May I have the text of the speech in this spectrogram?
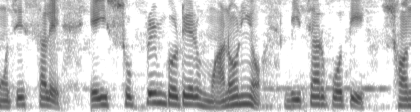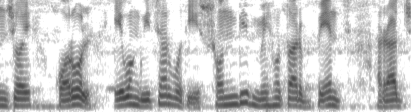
পঁচিশ সালে এই সুপ্রিম কোর্টের মাননীয় বিচারপতি সঞ্জয় করল এবং বিচারপতি সন্দীপ মেহতার বেঞ্চ রাজ্য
